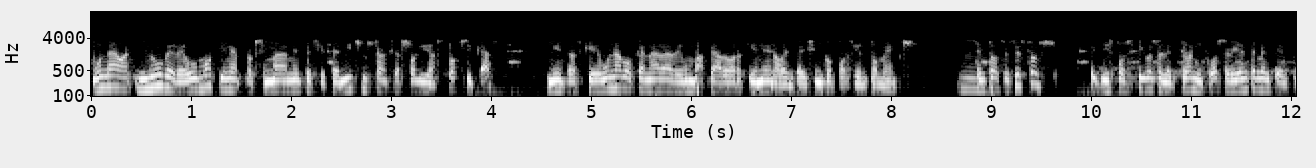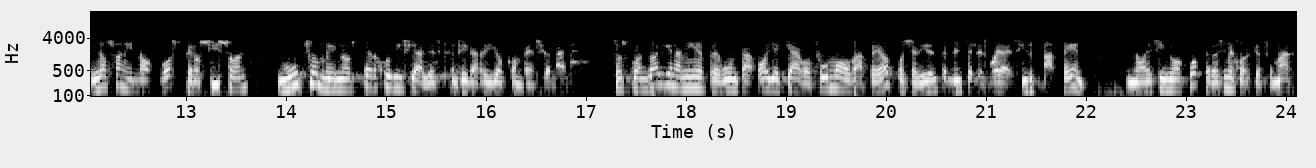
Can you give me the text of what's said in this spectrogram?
Una nube de humo tiene aproximadamente 7.000 sustancias sólidas tóxicas, mientras que una bocanada de un vapeador tiene 95% menos. Mm. Entonces, estos dispositivos electrónicos evidentemente no son inocuos, pero sí son mucho menos perjudiciales que el cigarrillo convencional. Entonces, cuando alguien a mí me pregunta, oye, ¿qué hago? ¿Fumo o vapeo? Pues evidentemente les voy a decir, vapen no es inocuo, pero es mejor que fumar.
